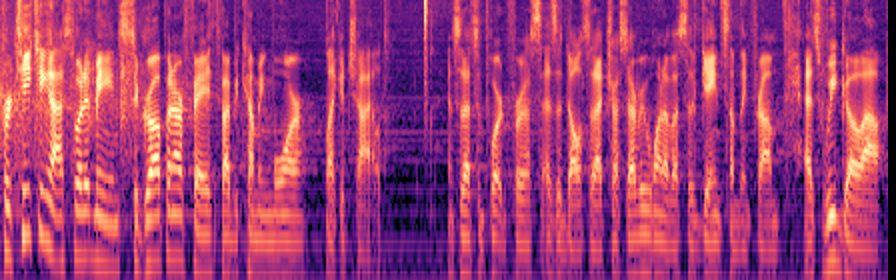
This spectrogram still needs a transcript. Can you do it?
for teaching us what it means to grow up in our faith by becoming more like a child. And so that's important for us as adults that I trust every one of us to gain something from as we go out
